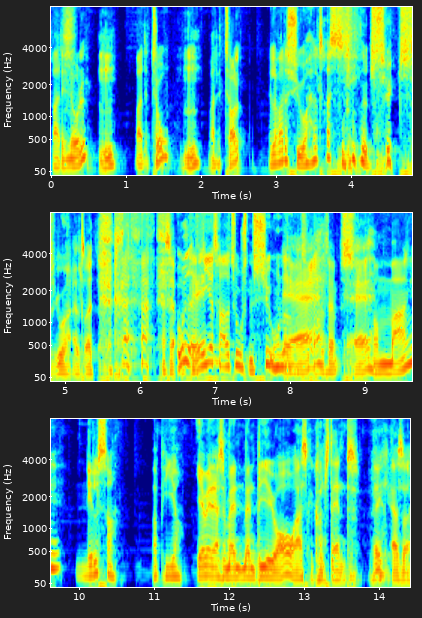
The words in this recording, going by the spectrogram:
Var det 0? Mm. Var det 2? Mm. Var det 12? Eller var det 57? 57. altså ud Okay. af 34.792, Ja, ja. hvor mange Nielser var piger? Jamen altså, man, man bliver jo overrasket konstant. Ikke? Altså,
